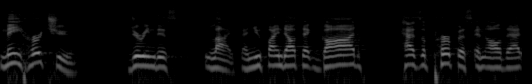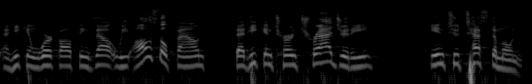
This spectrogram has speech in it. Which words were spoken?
may hurt you during this life. And you find out that God has a purpose in all that, and He can work all things out. We also found that He can turn tragedy into testimony.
